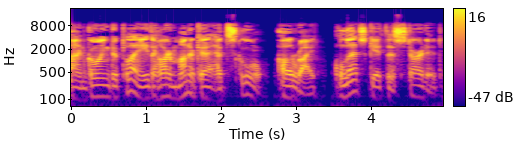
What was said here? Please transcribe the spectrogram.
I'm going to play the harmonica at school. Alright, let's get this started.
